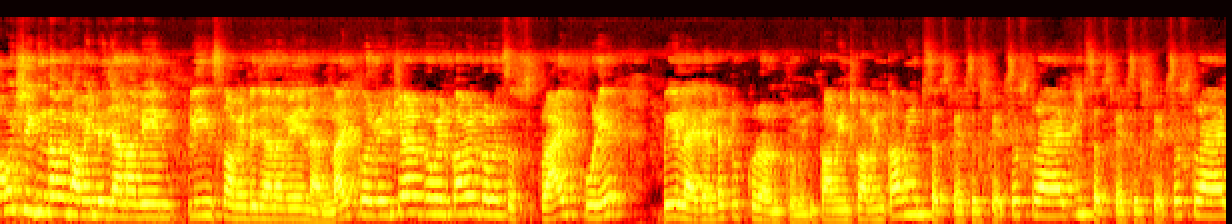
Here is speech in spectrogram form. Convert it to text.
অবশ্যই কিন্তু আমাকে কমেন্টে জানাবেন। প্লিজ কমেন্টে জানাবেন আর লাইক করবেন শেয়ার করবেন কমেন্ট করবেন সাবস্ক্রাইব করে বেল আইকনটা টুক করে অন করবেন। Comment comment comment subscribe subscribe subscribe subscribe subscribe subscribe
